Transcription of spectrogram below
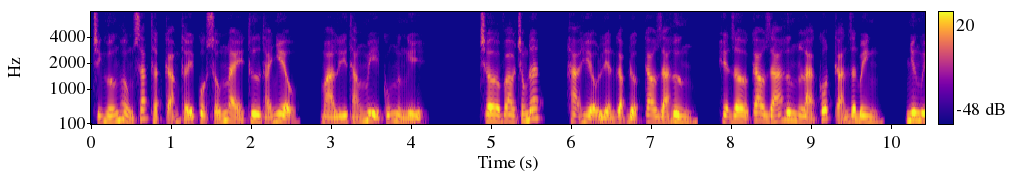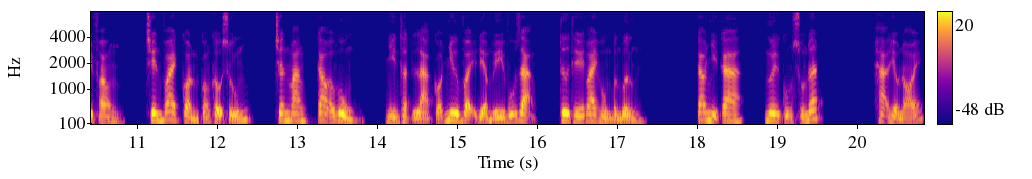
Trịnh Hướng Hồng sắc thật cảm thấy cuộc sống này thư thái nhiều, mà Lý Thắng Mỹ cũng ngừng nghỉ. Chờ vào trong đất, Hạ Hiểu liền gặp được Cao Giá Hưng, hiện giờ Cao Giá Hưng là cốt cán dân binh, nhưng uy phong, trên vai còn con khẩu súng, chân mang cao ống ủng, nhìn thật là có như vậy điểm uy vũ dạng, tư thế vai hùng bừng bừng. Cao nhị ca, ngươi cũng xuống đất. Hạ hiểu nói.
